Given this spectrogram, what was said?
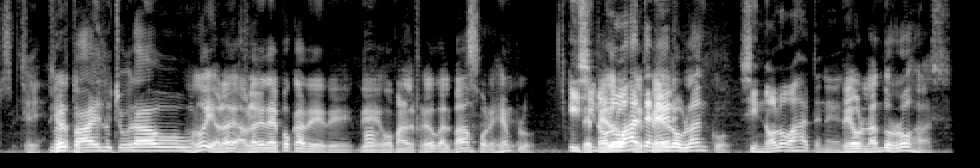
Sí. ¿cierto? Narváez, Lucho Grau. No, no, y habla, habla de la época de, de, de No. Omar Alfredo Galván, por ejemplo. Y de si no Pedro- lo vas a de tener, Pedro Blanco, si no lo vas a tener, de Orlando Rojas,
